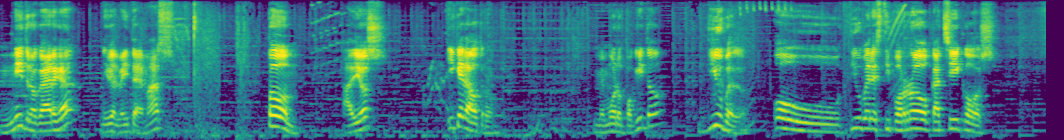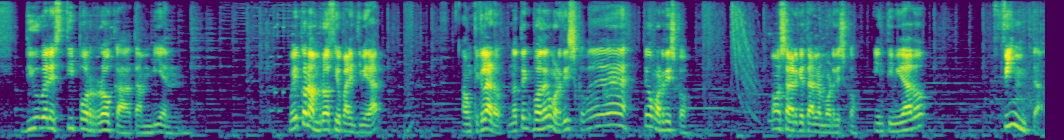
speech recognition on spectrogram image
Nitro carga. Nivel 20 además. ¡Pum! Adiós. Y queda otro. Me muero un poquito. Dubel. Oh, Dubel es tipo roca, chicos. Dubel es tipo roca también. Voy con Ambrosio para intimidar. Aunque claro, no tengo, bueno, tengo mordisco. Eh, tengo mordisco. Vamos a ver qué tal el mordisco. Intimidado. Finta.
